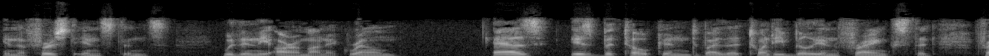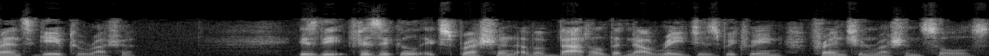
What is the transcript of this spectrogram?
in the first instance within the Ahrimanic realm, as is betokened by the 20 billion francs that France gave to Russia, is the physical expression of a battle that now rages between French and Russian souls.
